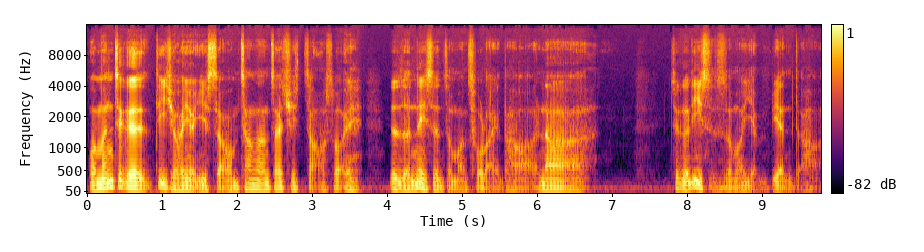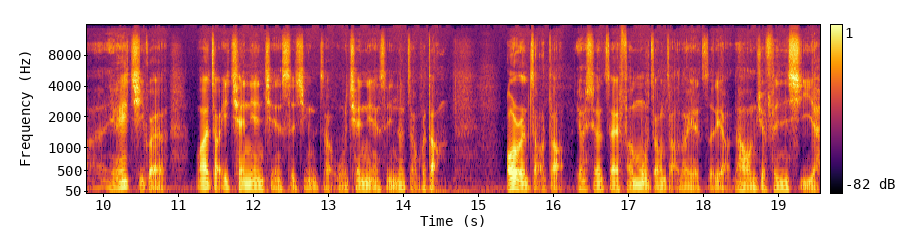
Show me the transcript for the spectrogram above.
我们这个地球很有意思啊，我们常常在去找说，哎，这人类是怎么出来的哈？那这个历史是怎么演变的哈？哎，奇怪。我要找一千年前事情，找五千年事情都找不到，偶尔找到，有时候在坟墓中找到一些资料，然后我们去分析呀、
